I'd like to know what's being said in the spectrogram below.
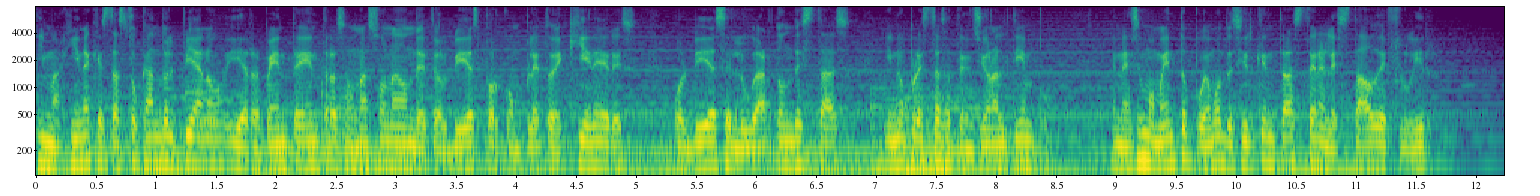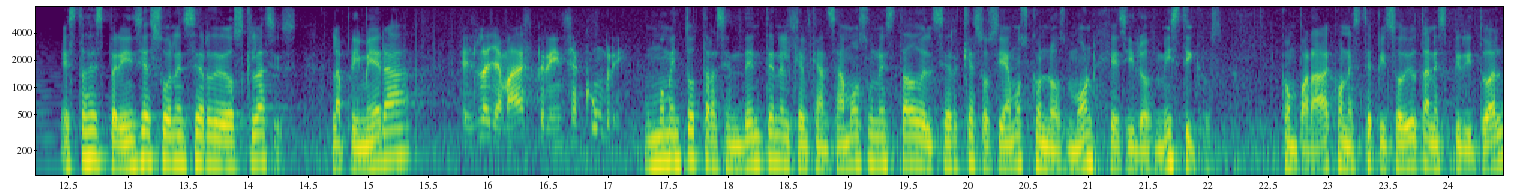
Imagina que estás tocando el piano y de repente entras a una zona donde te olvides por completo de quién eres, olvidas el lugar donde estás y no prestas atención al tiempo. En ese momento podemos decir que entraste en el estado de fluir. Estas experiencias suelen ser de dos clases. La primera es la llamada experiencia cumbre, un momento trascendente en el que alcanzamos un estado del ser que asociamos con los monjes y los místicos. Comparada con este episodio tan espiritual,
